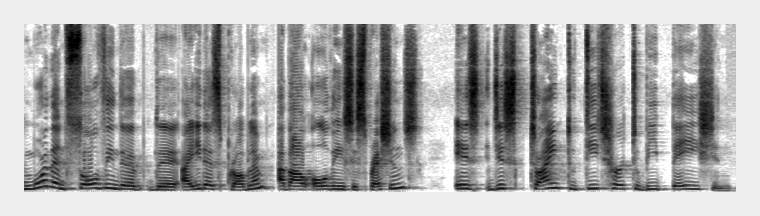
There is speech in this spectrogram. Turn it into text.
more than solving the, the Aida's problem about all these expressions, is just trying to teach her to be patient.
